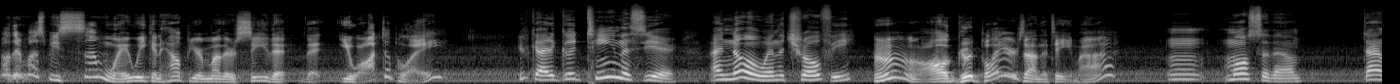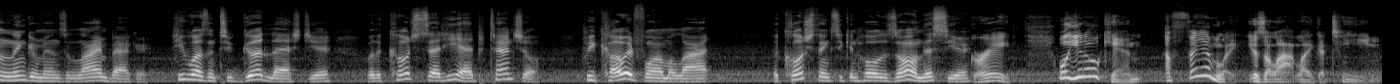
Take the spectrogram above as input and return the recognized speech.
Oh, there must be some way we can help your mother see that, that you ought to play. You've got a good team this year. I know we'll win the trophy. Oh, all good players on the team, huh? Mm, most of them. Don Lingerman's a linebacker. He wasn't too good last year, but the coach said he had potential. We covered for him a lot. The coach thinks he can hold his own this year. Great. Well, you know, Ken, a family is a lot like a team.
